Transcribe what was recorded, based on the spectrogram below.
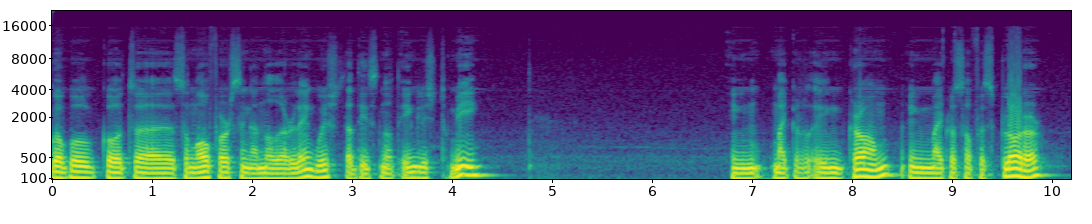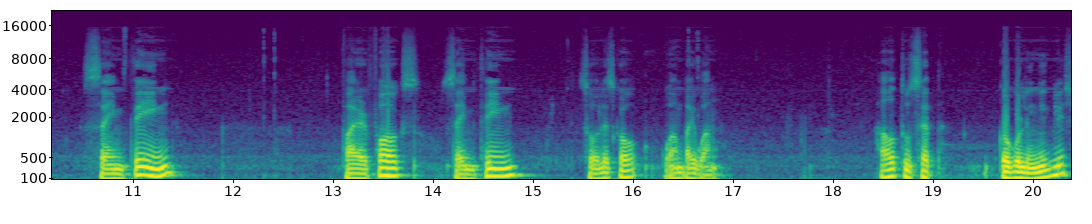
Google got uh, some offers in another language that is not English to me in, micro, in Chrome, in Microsoft Explorer, same thing. Firefox, same thing. So let's go one by one. How to set Google in English?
